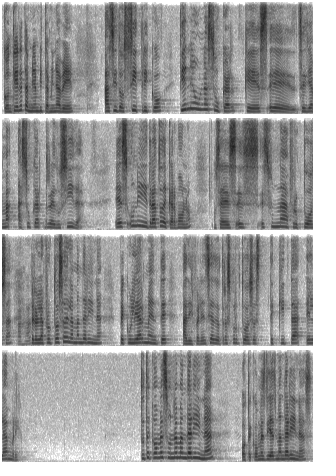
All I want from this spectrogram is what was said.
contiene también vitamina B, ácido cítrico, tiene un azúcar que es, eh, se llama azúcar reducida. Es un hidrato de carbono, o sea, es, una fructuosa, pero la fructuosa de la mandarina, peculiarmente, a diferencia de otras fructuosas, te quita el hambre. Tú te comes una mandarina o te comes 10 mandarinas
